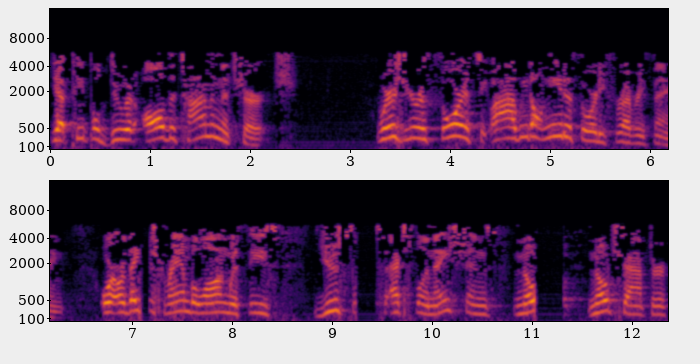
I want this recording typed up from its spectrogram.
Yet people do it all the time in the church. Where's your authority? Ah, we don't need authority for everything. Or, or they just ramble on with these useless explanations, no no chapter,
